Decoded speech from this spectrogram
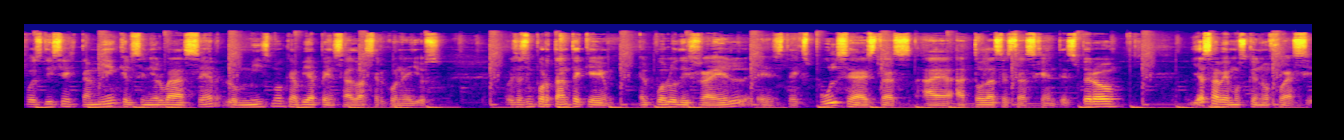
pues dice también que el Señor va a hacer lo mismo que había pensado hacer con ellos. Pues es importante que el pueblo de Israel este, expulse a, estas, a, todas estas gentes. Pero ya sabemos que no fue así.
